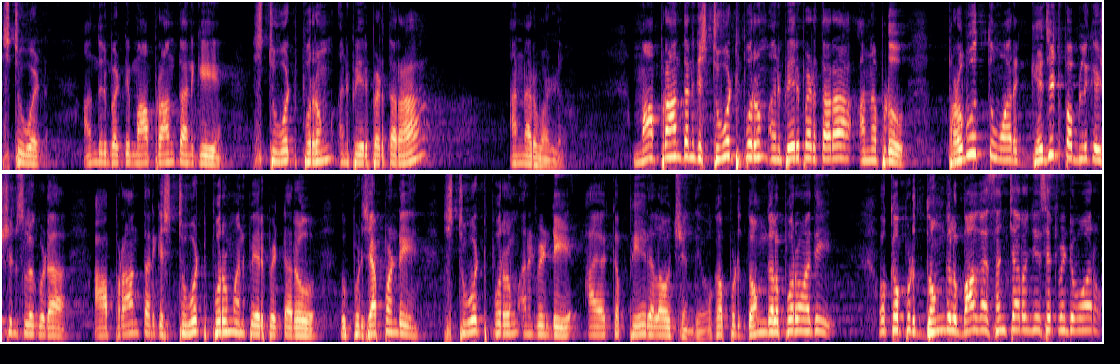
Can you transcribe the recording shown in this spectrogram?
స్టువర్ట్. అందుని బట్టి మా ప్రాంతానికి స్టువర్ట్పురం అని పేరు పెడతారా? అన్నారు వాళ్ళు. మా ప్రాంతానికి స్టువర్ట్పురం అని పేరు పెడతారా? అన్నప్పుడు ప్రభుత్వం వారి గెజెట్ పబ్లికేషన్స్లో కూడా ఆ ప్రాంతానికి స్టువర్ట్పురం అని పేరు పెట్టారు. ఇప్పుడు చెప్పండి స్టువర్ట్పురం అనేటువంటి ఆ యొక్క పేరు ఎలా వచ్చింది? ఒకప్పుడు దొంగలపురం అది. ఒకప్పుడు దొంగలు బాగా సంచారం చేసేటువంటి వారు.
